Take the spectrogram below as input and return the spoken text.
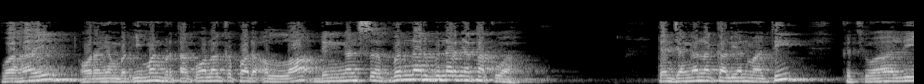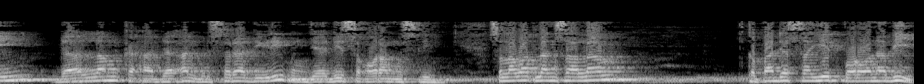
Wahai orang yang beriman bertakwalah kepada Allah dengan sebenar-benarnya takwa. Dan janganlah kalian mati kecuali dalam keadaan berserah diri menjadi seorang muslim. Selawat dan salam kepada Sayyid para nabi,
